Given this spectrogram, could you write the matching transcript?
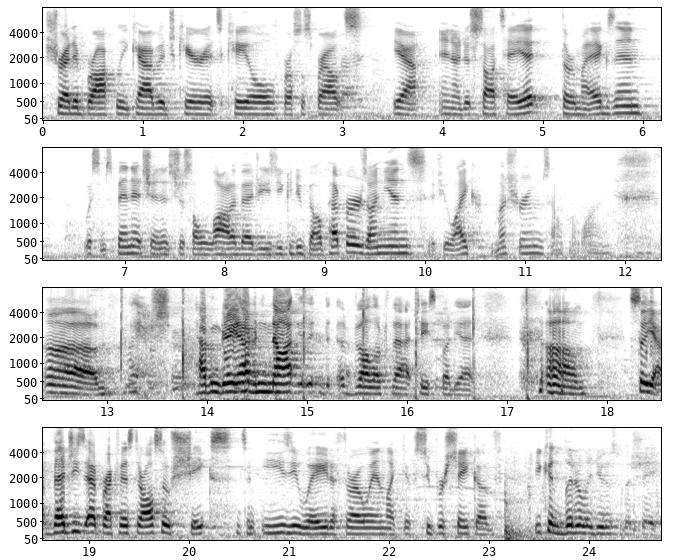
shredded broccoli, cabbage, carrots, kale, Brussels sprouts. Yeah, and I just saute it, throw my eggs in with some spinach, and it's just a lot of veggies. You could do bell peppers, onions, if you like mushrooms. I don't know why. Um, haven't great, haven't not developed that taste bud yet. Um, so yeah, veggies at breakfast. They're also shakes. It's an easy way to throw in like a super shake of. You can literally do this with a shake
